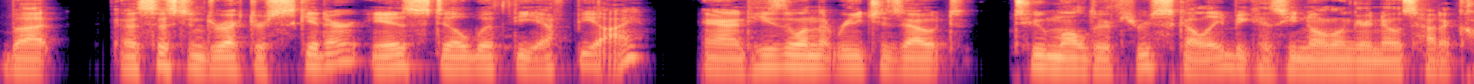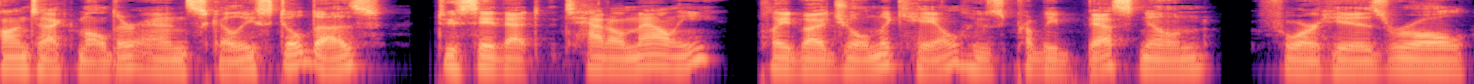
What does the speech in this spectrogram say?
but Assistant Director Skinner is still with the FBI, and he's the one that reaches out to Mulder through Scully because he no longer knows how to contact Mulder, and Scully still does, to say that Tad O'Malley, played by Joel McHale, who's probably best known for his role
